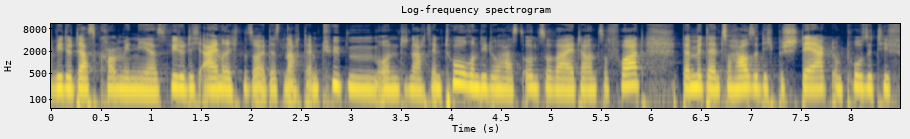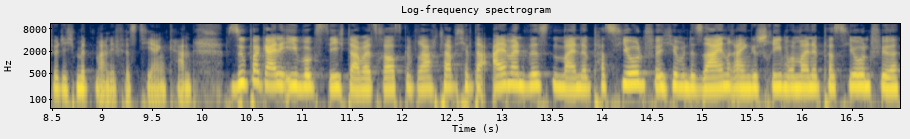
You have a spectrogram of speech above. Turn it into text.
wie du das kombinierst, wie du dich einrichten solltest nach deinem Typen und nach den Toren, die du hast und so weiter und so fort, damit dein Zuhause dich bestärkt und positiv für dich mitmanifestieren kann. Super geile E-Books, die ich damals rausgebracht habe. Ich habe da all mein Wissen, meine Passion für Human Design reingeschrieben und meine Passion für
